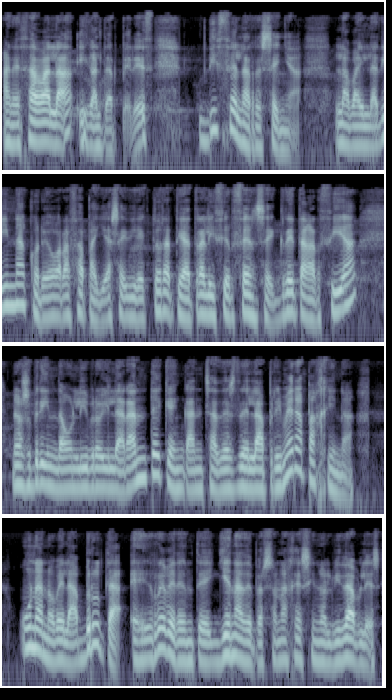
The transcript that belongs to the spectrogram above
Ane Zabala y Galder Pérez. Dice la reseña, la bailarina, coreógrafa, payasa y directora teatral y circense Greta García nos brinda un libro hilarante que engancha desde la primera página una novela bruta e irreverente llena de personajes inolvidables,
